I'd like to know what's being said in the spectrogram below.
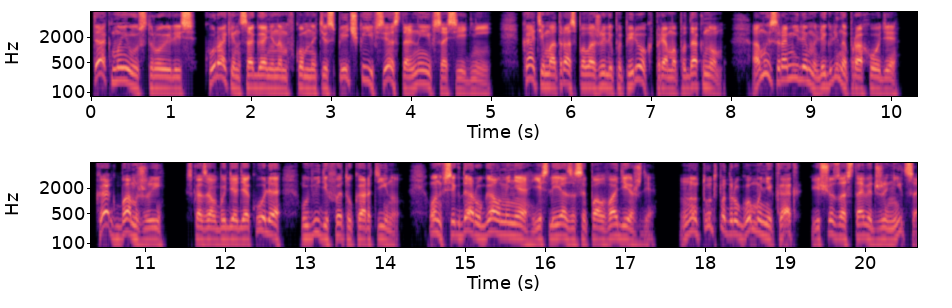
Так мы и устроились. Куракин с Аганиным в комнате с печкой, все остальные в соседней. Кате матрас положили поперек, прямо под окном, а мы с Рамилем легли на проходе. Как бомжи, сказал бы дядя Коля, увидев эту картину. Он всегда ругал меня, если я засыпал в одежде. Но тут по-другому никак, еще заставят жениться.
